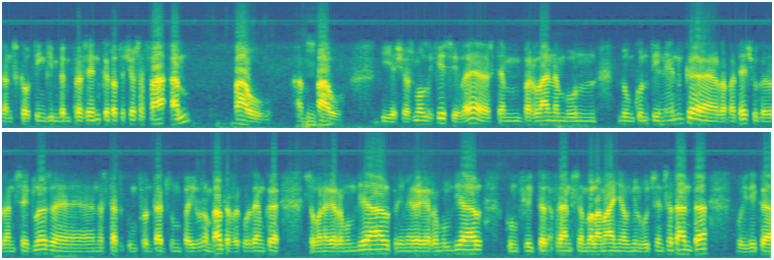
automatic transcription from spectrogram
doncs que ho tinguin ben present que tot això se fa amb pau amb sí. pau i això és molt difícil, eh? Estem parlant amb un d'un continent que, repeteixo, que durant segles eh, han estat confrontats uns països amb altres. Recordem que Segona Guerra Mundial, Primera Guerra Mundial, conflicte de França amb Alemanya el 1870, vull dir que,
